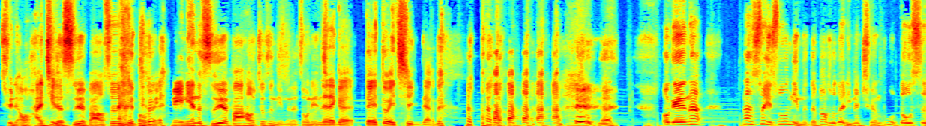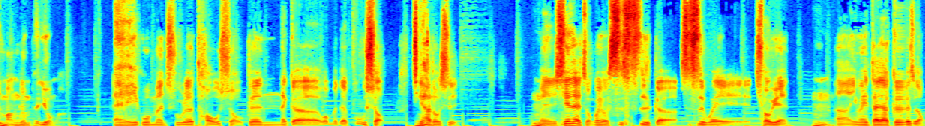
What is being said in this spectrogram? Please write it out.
去年哦，还记得十月八号，所以 每年的十月八号就是你们的周年庆的那个对对庆这样子。OK，那那所以说你们的棒球队里面全部都是盲人朋友吗？哎，我们除了投手跟那个我们的捕手，其他都是。嗯、我们现在总共有十四个十四位球员，嗯啊、呃，因为大家各种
